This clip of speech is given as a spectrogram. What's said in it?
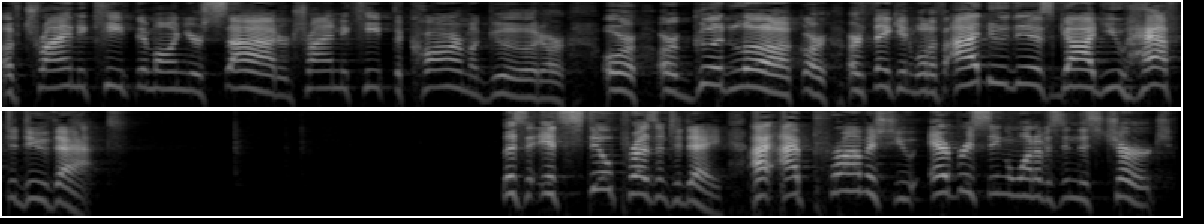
of trying to keep them on your side, or trying to keep the karma good, or, or, or good luck, or, or thinking, well, if I do this, God, you have to do that. Listen, it's still present today. I, I promise you, every single one of us in this church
